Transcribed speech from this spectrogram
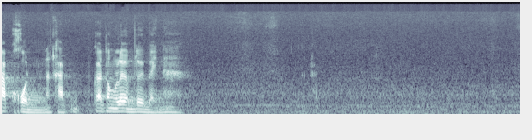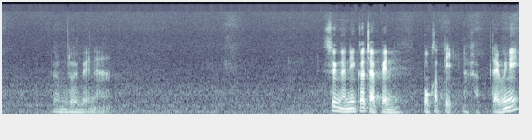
ภาพคนนะครับ ก็ต้องเริ่มด้วยใบหน้า เริ่มด้วยใบหน้า ซึ่งอันนี้ก็จะเป็นปกตินะครับ แต่วันนี้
